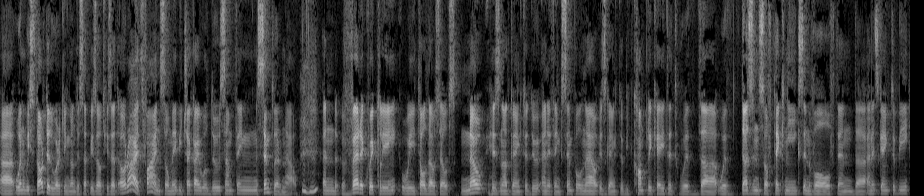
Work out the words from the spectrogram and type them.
uh, when we started working on this episode, he said, "All right, fine. So maybe Czekaj will do something simpler now." And very quickly, we told ourselves, "No, he's not going to do anything simple now. It's going to be complicated with uh, with dozens of techniques involved, and uh, and it's going to be."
